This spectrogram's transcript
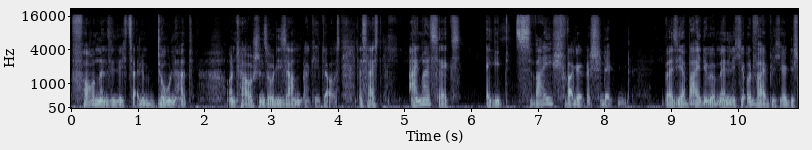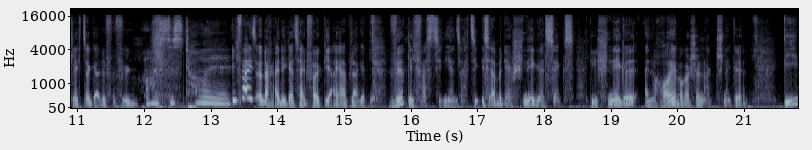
formen sie sich zu einem Donut und tauschen so die Samenpakete aus. Das heißt, einmal Sex ergibt zwei schwangere Schnecken, weil sie ja beide über männliche und weibliche Geschlechtsorgane verfügen. Oh, ist das toll. Ich weiß, und nach einiger Zeit folgt die Eierplagge. Wirklich faszinierend, sagt sie, ist aber der Schnegelsex. Die Schnegel, eine räuberische Nacktschnecke, die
